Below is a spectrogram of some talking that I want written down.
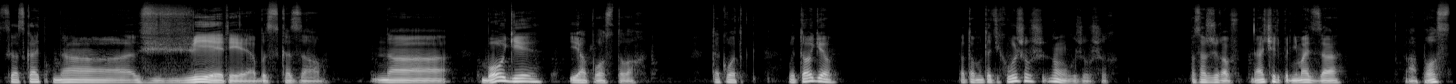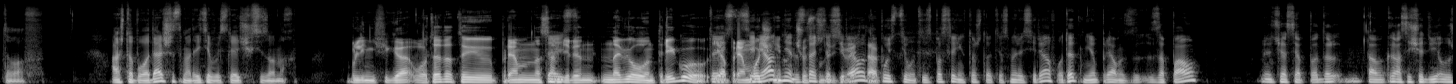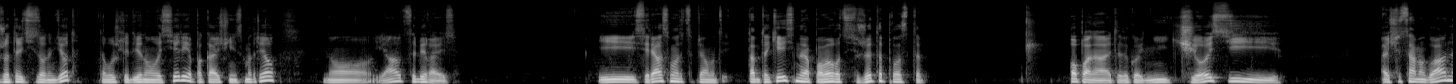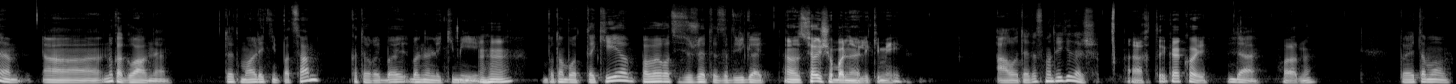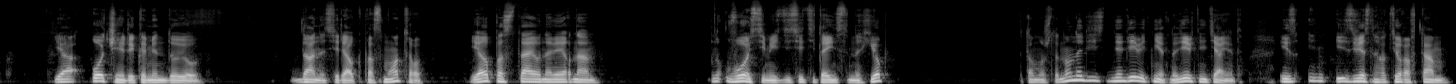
так сказать, на вере, я бы сказал. На Боге и апостолах. Так вот, в итоге потом вот этих выживших, ну, выживших пассажиров начали принимать за апостолов. А что было дальше, смотрите в следующих сезонах. Блин, нифига. Вот это ты прям, на самом есть- деле, навел интригу. То я прям сериал, очень нет, хочу достаточно смотреть. сериал, так. допустим, вот из последних, то, что я смотрел сериалов, вот это мне прям запал. Сейчас я, подо- там как раз еще две- уже третий сезон идет, там вышли две новые серии, пока еще не смотрел, но я вот собираюсь. И сериал смотрится прям, вот, там такие иногда повороты сюжета просто... Опа-на, это такой, ничего себе! А еще самое главное, а, ну как главное, вот этот малолетний пацан, который бо- больной лейкемией, Мгм. потом вот такие повороты сюжета задвигать. Он все еще больной лейкемией. А вот это смотрите дальше. Ах ты какой. Да. Ладно. Поэтому я очень рекомендую данный сериал к просмотру. Я поставил, наверное, ну, 8 из 10 таинственных ёб. Потому что, ну, на 10 на 9 нет, на 9 не тянет. Из известных актеров там,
